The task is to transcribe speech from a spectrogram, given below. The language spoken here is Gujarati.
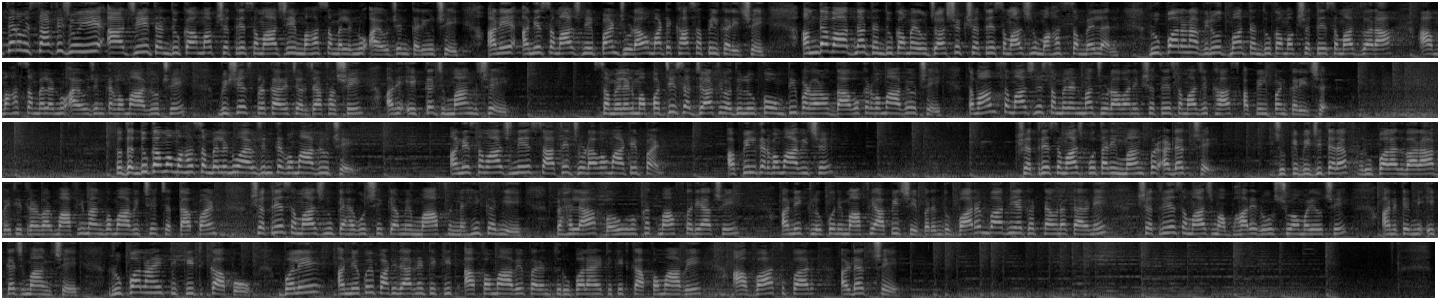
સમાચારો વિસ્તારથી જોઈએ, આજે ધંધુકામાં ક્ષત્રિય સમાજે મહાસંમેલનનું આયોજન કર્યું છે અને અન્ય સમાજને પણ જોડાવા માટે ખાસ અપીલ કરી છે. અમદાવાદના ધંધુકામાં યોજાશે ક્ષત્રિય સમાજનું મહાસંમેલન. રૂપાલાના વિરોધમાં ધંધુકામાં ક્ષત્રિય સમાજ દ્વારા આ મહાસંમેલનનું આયોજન કરવામાં આવ્યું છે. વિશેષ પ્રકારે ચર્ચા થશે અને એક જ માંગ છે. સંમેલનમાં પચીસ હજારથી વધુ લોકો ઉમટી પડવાનો દાવો કરવામાં આવ્યો છે. તમામ સમાજને સંમેલનમાં જોડાવાની ક્ષત્રિય સમાજે ખાસ અપીલ પણ કરી છે. તો ધંધુકામાં મહાસંમેલનનું આયોજન કરવામાં આવ્યું છે. અને સમાજને સાથે જોડાવા માટે પણ અપીલ કરવામાં આવી છે. ક્ષત્રિય સમાજ પોતાની માંગ પર અડગ છે. જો કે બીજી તરફ રૂપાલા દ્વારા બેથી ત્રણ વાર માફી માંગવામાં આવી છે. છતાં પણ ક્ષત્રિય સમાજનું કહેવું છે કે અમે માફ નહીં કરીએ. પહેલા બહુ વખત માફ કર્યા છે. અનેક લોકોને માફી આપી છે, પરંતુ વારંવારની આ ઘટનાઓના કારણે ક્ષત્રિય સમાજમાં ભારે રોષ જોવા મળ્યો છે અને તેમની એક જ માંગ છે. રૂપાલાની ટિકિટ કાપો. ભલે અન્ય કોઈ પાટીદારને ટિકિટ આપવામાં આવે, પરંતુ રૂપાલાની ટિકિટ કાપવામાં આવે આ વાત પર અડગ છે.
